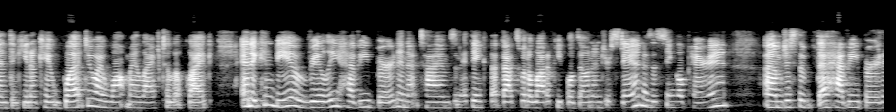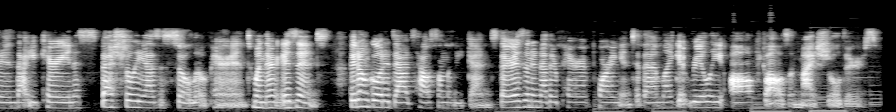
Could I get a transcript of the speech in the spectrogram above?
and thinking okay what do i want my life to look like? And it can be a really heavy burden at times and i think that that's what a lot of people don't understand as a single parent um, just the, the heavy burden that you carry and especially as a solo parent when mm-hmm. there isn't they don't go to dad's house on the weekends. There isn't another parent pouring into them like it really all falls on my shoulders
